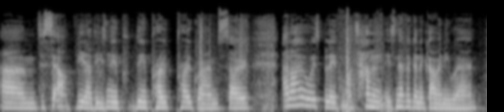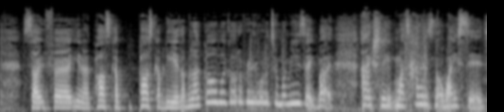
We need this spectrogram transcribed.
um, to set up you know these new new pro- programs. So, and I always believe my talent is never going to go anywhere. So for you know past couple past couple of years, I've been like, oh my god, I really want to do my music, but actually my talent's not wasted.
